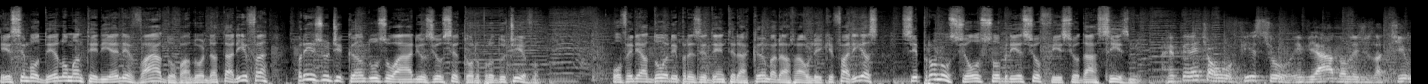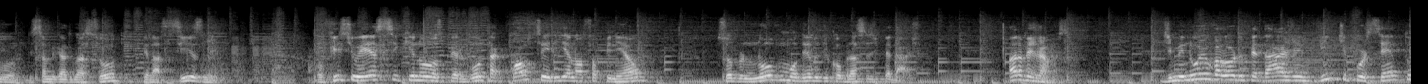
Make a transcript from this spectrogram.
Esse modelo manteria elevado o valor da tarifa, prejudicando usuários e o setor produtivo. O vereador e presidente da Câmara, Raulique Farias, se pronunciou sobre esse ofício da CISME. Referente ao ofício enviado ao Legislativo de São Miguel do Iguaçu pela CISME, ofício esse que nos pergunta qual seria a nossa opinião sobre o novo modelo de cobrança de pedágio. Ora, vejamos. Diminui o valor do pedágio em 20%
